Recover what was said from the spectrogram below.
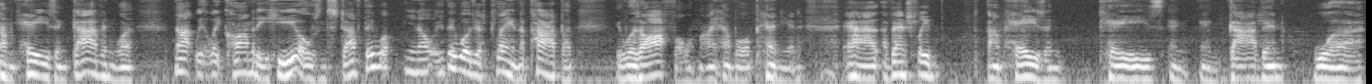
um, Hayes and Garvin were not really comedy heels and stuff. They were, you know, they were just playing the part, but it was awful in my humble opinion. Uh, eventually, um, Hayes and Hayes and, and Garvin were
